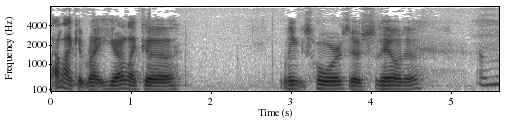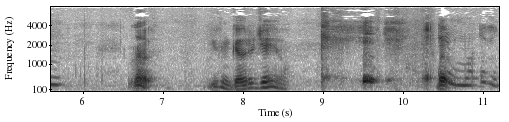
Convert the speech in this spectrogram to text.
I like it right here. I like uh, Link's Horse or Zelda. Um, Look, you can go to jail. But- in, Mo- in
